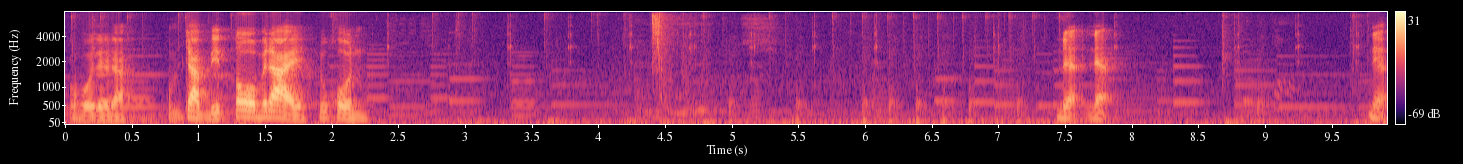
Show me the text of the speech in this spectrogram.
โอ้โห เดี๋ยวนะผมจับดิโต้ไม่ได้ทุกคน เนี่ยเนี่ยเนี่ย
